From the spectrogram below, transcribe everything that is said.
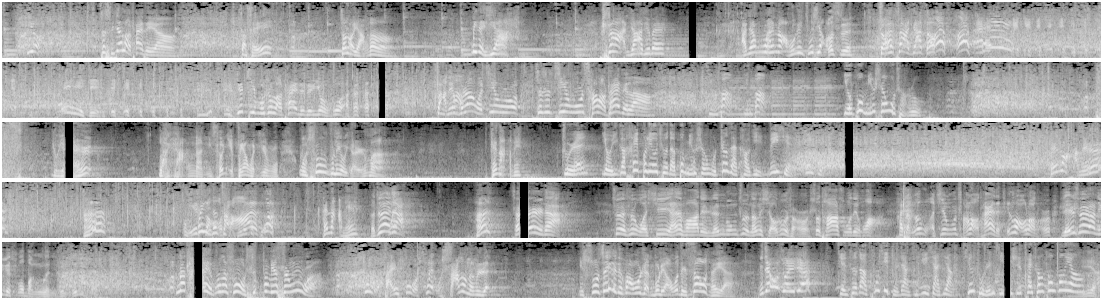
哟，这谁家老太太呀？找谁？找老杨啊？没在家，上俺家去呗。俺家屋还暖和，给你煮饺子吃。走，上俺家走。哎哎，哎 就禁不住老太太的诱惑。咋的？不让我进屋？这是进屋藏老太太了？警报！警报！有不明生物闯入。有人儿，老杨啊，你瞅你不让我进屋，我说不里有人吗？在哪呢？主人，有一个黑不溜秋的不明生物正在靠近，危险！危险！在哪呢？啊？你非得找啥呀？过来，在哪呢？搁这呢，啊？这儿呢。这是我新研发的人工智能小助手，是他说的话，还整个我进屋藏老太太，挺好个老头人事让你给说崩了，你说你这一天。那他也不能说我是不明生物啊，说我白，说我帅，我啥都能忍。你说这个的话，我忍不了，我得揍他呀！你再给我说一句。检测到空气质量急剧下降，请主人及时开窗通风哟。哎呀，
